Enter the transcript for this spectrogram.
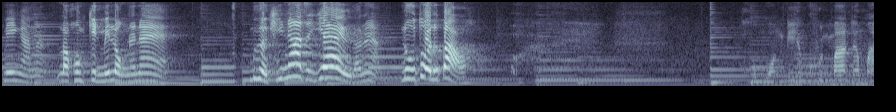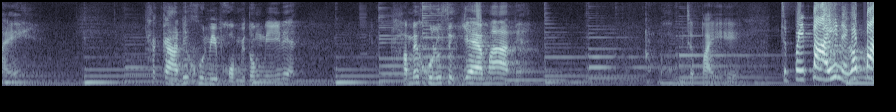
ไม่งั้นอะ่ะเราคงกินไม่ลงแน่ๆ เบื่อขี้หน้าจะแย่อยู่แล้วเนี่ย รู้ตัวหรือเปล่า ผมหวังดีกับคุณมากนะไหม ถ้าการที่คุณมีผมอยู่ตรงนี้เนี่ย ทำให้คุณรู้สึกแย่มากเนี่ย ผมจะไปเอง จะไปตายที่ไหนก็ไป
